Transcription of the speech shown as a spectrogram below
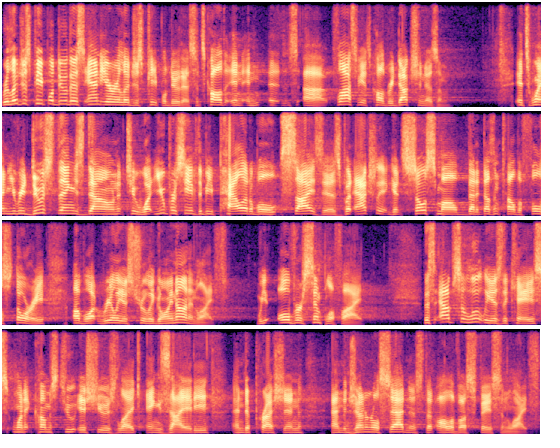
Religious people do this and irreligious people do this. It's called, in, in uh, philosophy, it's called reductionism. It's when you reduce things down to what you perceive to be palatable sizes, but actually it gets so small that it doesn't tell the full story of what really is truly going on in life. We oversimplify. This absolutely is the case when it comes to issues like anxiety and depression and the general sadness that all of us face in life.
